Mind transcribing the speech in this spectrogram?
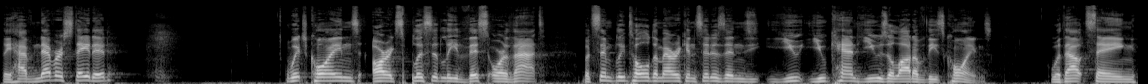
They have never stated which coins are explicitly this or that but simply told American citizens you you can't use a lot of these coins without saying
